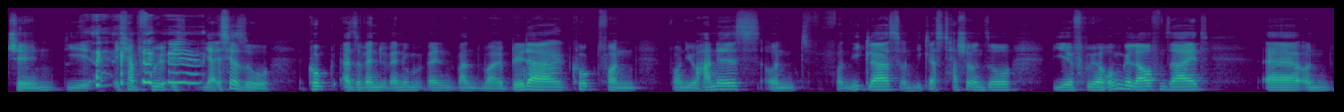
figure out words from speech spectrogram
chillen. Die, ich habe früher, ich, ja, ist ja so. Guck, also wenn du, wenn du, wenn man mal Bilder guckt von, von Johannes und von Niklas und Niklas Tasche und so, wie ihr früher rumgelaufen seid äh, und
